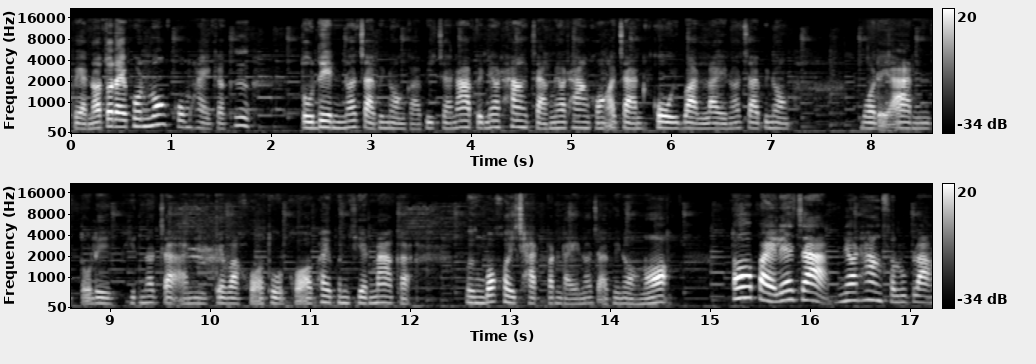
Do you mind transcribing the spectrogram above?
แปดเนาะตัวใดพ้นวงกลมให้ก็คือตัวเด่นเนาะจ้าพี่น้องกับพิจารณาเป็นแนวทางจากแนวทางของอาจารย์โกยบานไลเนาะจ้าพี่น้อง บ่ได้อ่านตัวเลขผิดเนาะจ้าอันนี้แต่ว่าขอโทษขออภัยเพิ่นเขียนมากอะเบิ่งบ่ค่อยชัดปานใดเนาะจ้าพี่น้องเนาะต่อไปเลยจ้าแนวทางสรุปราง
